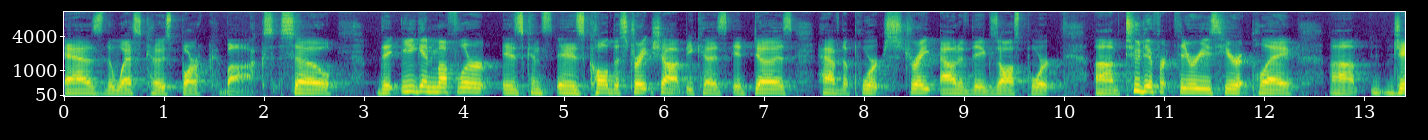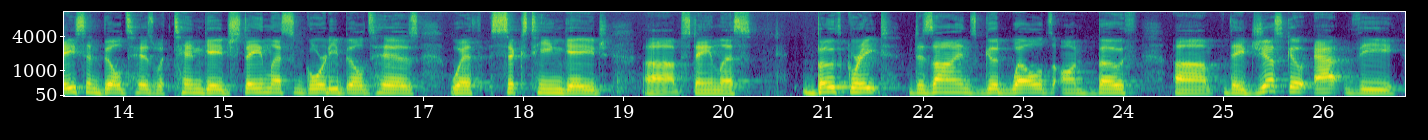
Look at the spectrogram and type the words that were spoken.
as the West Coast BarkBox. So the Egan muffler is, is called the straight shot because it does have the port straight out of the exhaust port. Um, two different theories here at play. Uh, Jason builds his with 10 gauge stainless. Gordy builds his with 16 gauge uh, stainless. Both great designs, good welds on both. Um, they just go at the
